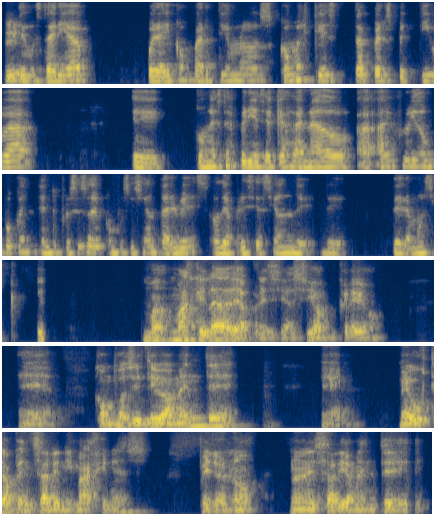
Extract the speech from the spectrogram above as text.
te gustaría por ahí compartirnos cómo es que esta perspectiva, eh, con esta experiencia que has ganado, ha, influido un poco en, tu proceso de composición tal vez o de apreciación de, la música. Más, que nada de apreciación, creo. Eh, compositivamente eh, me gusta pensar en imágenes, pero no, no necesariamente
